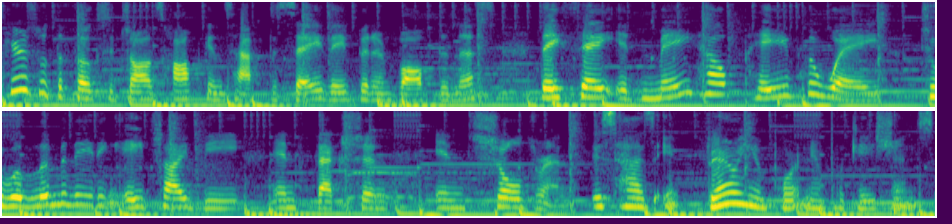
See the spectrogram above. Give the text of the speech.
Here's what the folks at Johns Hopkins have to say. They've been involved in this. They say it may help pave the way to eliminating HIV infection in children. This has very important implications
